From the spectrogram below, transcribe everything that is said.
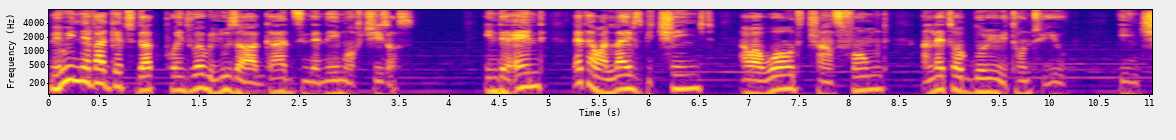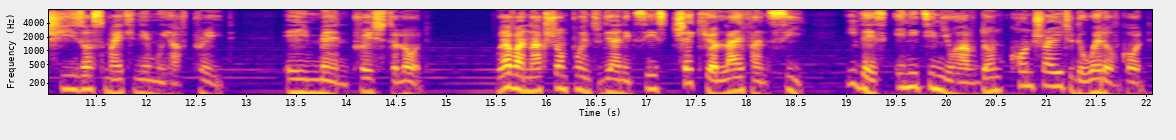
May we never get to that point where we lose our guards in the name of Jesus. In the end, let our lives be changed, our world transformed, and let all glory return to you. In Jesus' mighty name we have prayed. Amen. Praise the Lord. We have an action point today and it says, check your life and see if there is anything you have done contrary to the word of God.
